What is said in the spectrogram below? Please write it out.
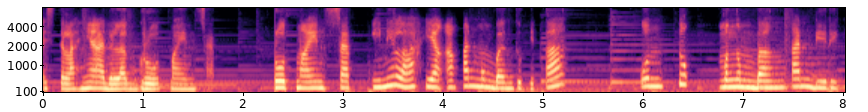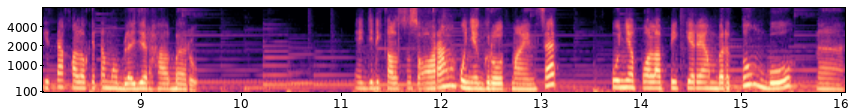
istilahnya adalah growth mindset. Growth mindset inilah yang akan membantu kita untuk mengembangkan diri kita kalau kita mau belajar hal baru. Ya, jadi kalau seseorang punya growth mindset, punya pola pikir yang bertumbuh, nah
